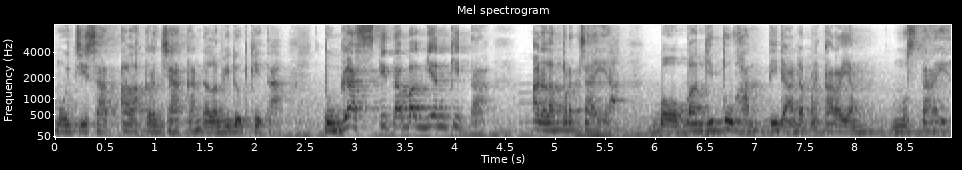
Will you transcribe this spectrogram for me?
mujizat Allah kerjakan dalam hidup kita. Tugas kita, bagian kita adalah percaya bahwa bagi Tuhan tidak ada perkara yang mustahil.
